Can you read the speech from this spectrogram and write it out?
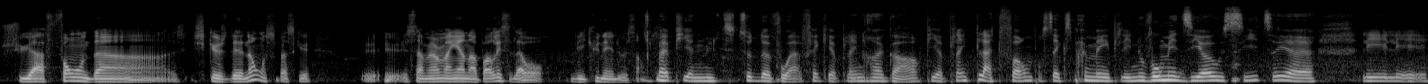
je suis à fond dans ce que je dénonce parce que euh, la meilleure manière d'en parler, c'est de l'avoir vécu dans les deux sens. Ben, puis il y a une multitude de voix, fait qu'il y a plein de regards, puis il y a plein de plateformes pour s'exprimer, puis les nouveaux médias aussi, tu sais, euh, les, les-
